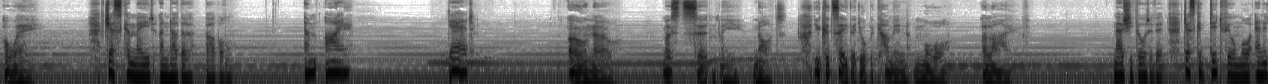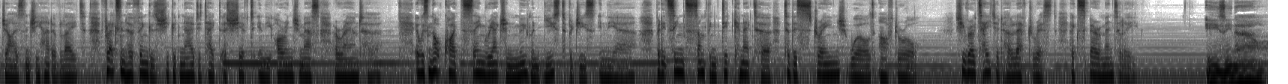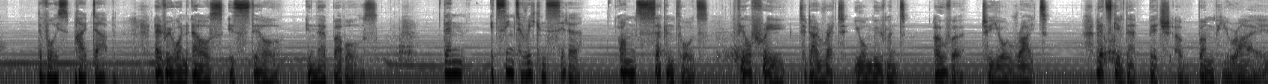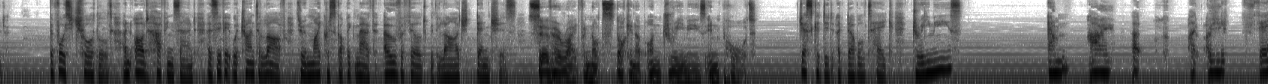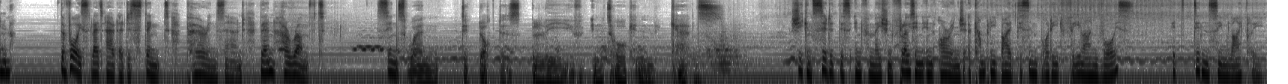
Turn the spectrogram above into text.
away. Jessica made another bubble. Am I dead? Oh no, most certainly not. You could say that you're becoming more alive. Now she thought of it, Jessica did feel more energized than she had of late. Flexing her fingers, she could now detect a shift in the orange mass around her. It was not quite the same reaction movement used to produce in the air, but it seemed something did connect her to this strange world after all. She rotated her left wrist experimentally. Easy now. The voice piped up. Everyone else is still in their bubbles. Then it seemed to reconsider. On second thoughts, feel free to direct your movement over to your right. Let's give that bitch a bumpy ride. The voice chortled, an odd huffing sound, as if it were trying to laugh through a microscopic mouth overfilled with large dentures. Serve her right for not stocking up on dreamies in port. Jessica did a double take. Dreamies? Am I. I. I. Are you thin? The voice let out a distinct purring sound, then harumphed. Since when did doctors believe in talking cats? She considered this information floating in orange, accompanied by a disembodied feline voice. It didn't seem likely.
